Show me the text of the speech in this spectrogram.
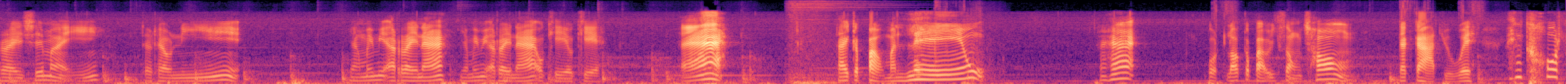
อะไรใช่ไหม แถวๆนี้ ยังไม่มีอะไรนะ ยังไม่มีอะไรนะ โอเค โอเค อะได้กระเป๋ามาแล้วนะฮะปลดล็อกกระเป๋าอีกสองช่องอากาศอยู่เว้ยแม่งโคตร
